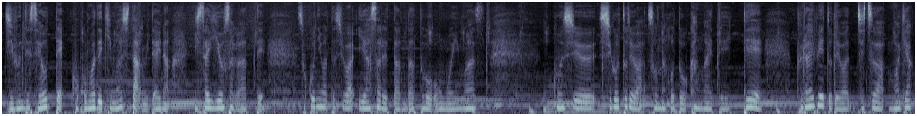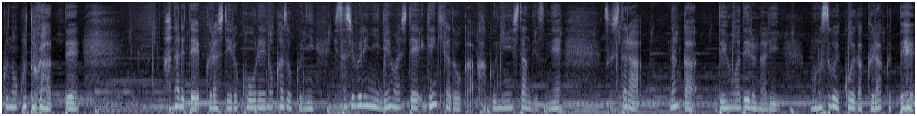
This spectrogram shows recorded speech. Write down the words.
自分で背負ってここまで来ましたみたいな潔さがあってそこに私は癒されたんだと思います。今週仕事ではそんなことを考えていてプライベートでは実は真逆のことがあって離れて暮らしている高齢の家族に久しぶりに電話して元気かどうか確認したんですねそしたらなんか電話出るなりものすごい声が暗くて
